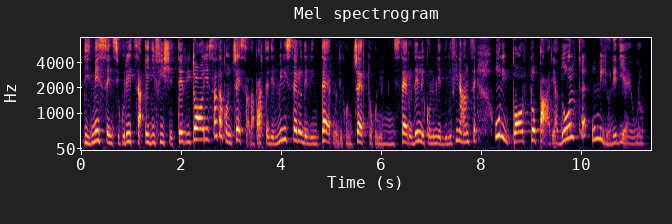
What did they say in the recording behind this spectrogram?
di messa in sicurezza edifici e territori, è stata concessa da parte del Ministero dell'Interno, di concerto con il Ministero dell'Economia e delle Finanze, un importo pari ad oltre un milione di euro.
